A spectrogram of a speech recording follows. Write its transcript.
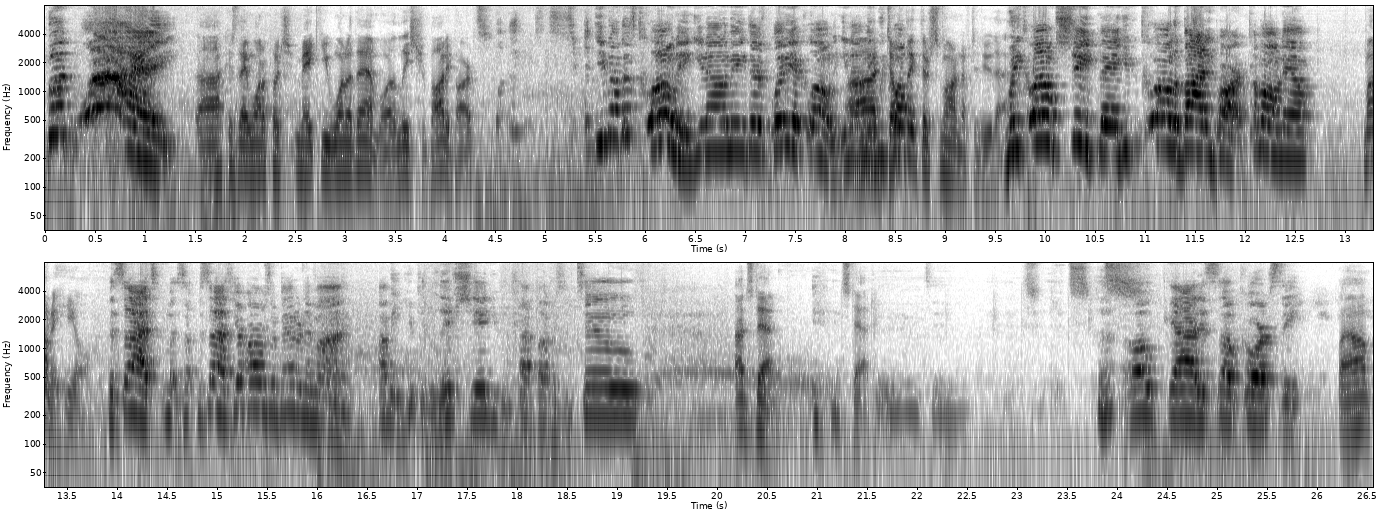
But why? because they want to put you, make you one of them, or at least your body parts. You know, there's cloning. You know what I mean? There's plenty of cloning. You know what Uh, I mean? We don't clone, think they're smart enough to do that. we clone sheep, man. You can clone a body part. Come on now. I'm out to heal. Besides, besides, your arms are better than mine. I mean, you can lift shit. You can cut fuckers in two. Uh, it's dead. It's dead. It's, it's- Oh god, it's so corpsey. well,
